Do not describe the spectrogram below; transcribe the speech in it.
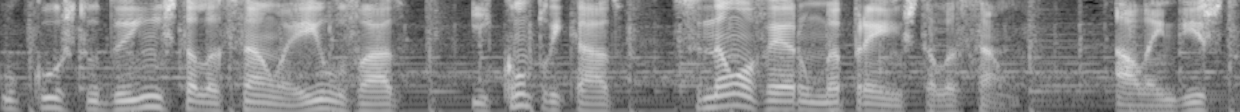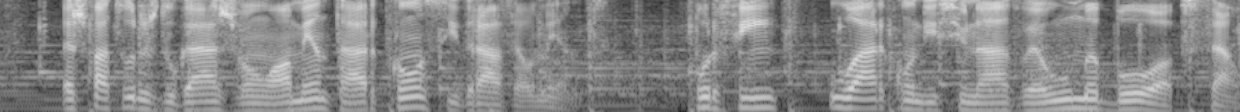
o custo de instalação é elevado e complicado se não houver uma pré-instalação. Além disto, as faturas do gás vão aumentar consideravelmente. Por fim, o ar-condicionado é uma boa opção.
